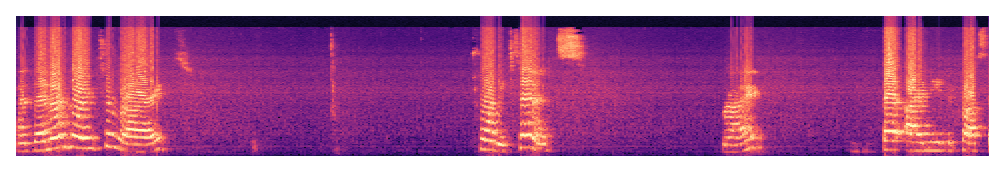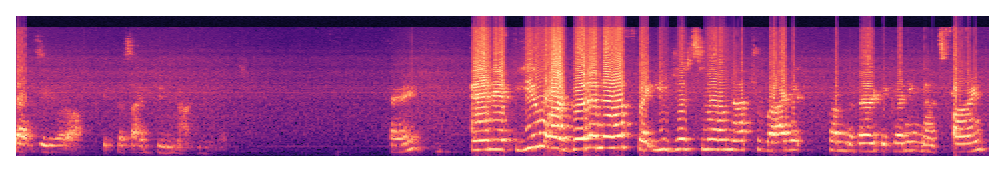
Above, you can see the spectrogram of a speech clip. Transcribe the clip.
And then I'm going to write twenty tenths, right? But I need to cross that zero off because I do not need it. Okay? And if you are good enough that you just know not to write it from the very beginning, that's fine.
